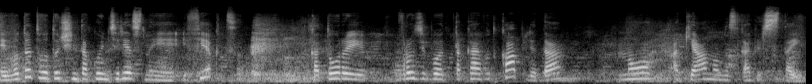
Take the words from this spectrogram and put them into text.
И вот это вот очень такой интересный эффект, который вроде бы такая вот капля, да, но океан он из капель состоит.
